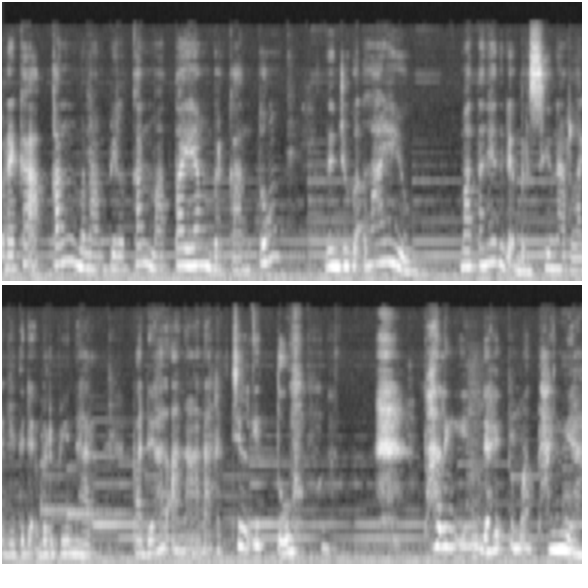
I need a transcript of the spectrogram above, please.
mereka akan menampilkan mata yang berkantung dan juga layu. Matanya tidak bersinar lagi, tidak berbinar. Padahal anak-anak kecil itu paling indah itu matanya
